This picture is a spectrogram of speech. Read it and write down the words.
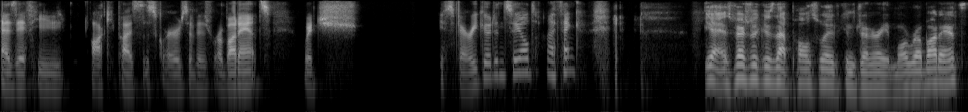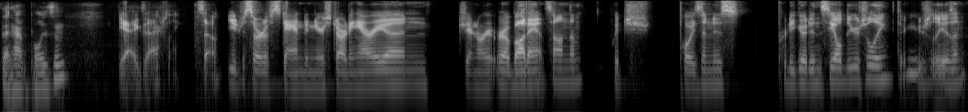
as if he occupies the squares of his robot ants, which is very good and sealed, I think. Yeah, especially because that pulse wave can generate more robot ants that have poison. Yeah, exactly. So you just sort of stand in your starting area and generate robot ants on them, which poison is pretty good and sealed usually. There usually isn't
